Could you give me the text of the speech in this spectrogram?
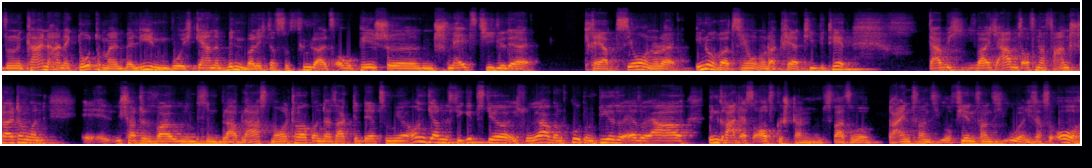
so eine kleine Anekdote mal in Berlin, wo ich gerne bin, weil ich das so fühle als europäische Schmelztiegel der Kreation oder Innovation oder Kreativität. Da ich, war ich abends auf einer Veranstaltung und äh, ich hatte, war ein bisschen Blabla, Smalltalk und da sagte der zu mir, und Janis, wie geht's dir? Ich so, ja, ganz gut. Und dir so, er so, ja, bin gerade erst aufgestanden. Es war so 23 Uhr, 24 Uhr. Ich sag so, oh,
